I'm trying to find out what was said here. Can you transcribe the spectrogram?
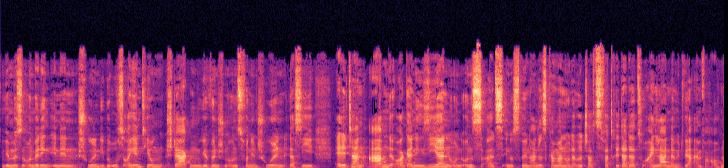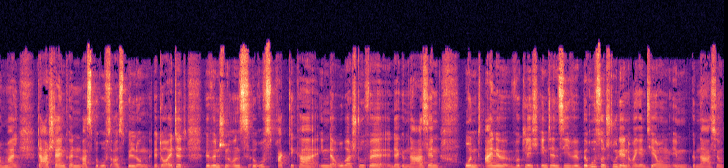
Wir müssen unbedingt in den Schulen die Berufsorientierung stärken. Wir wünschen uns von den Schulen, dass sie Elternabende organisieren und uns als Industrie- und Handelskammern oder Wirtschaftsvertreter dazu einladen, damit wir einfach auch nochmal darstellen können, was Berufsausbildung bedeutet. Wir wünschen uns Berufspraktika in der Oberstufe der Gymnasien und eine wirklich intensive Berufs- und Studienorientierung im Gymnasium.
